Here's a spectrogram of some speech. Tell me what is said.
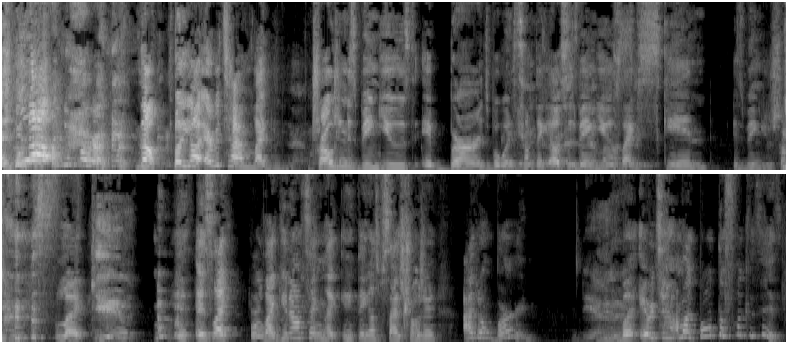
no. No, but y'all, every time like Trojan is being used, it burns. But when something else is being used, like skin is being used, like Skin. it, it's like or like you know what I'm saying, like anything else besides Trojan, I don't burn. Yeah. Yeah. But every time I'm like, what the fuck is this?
